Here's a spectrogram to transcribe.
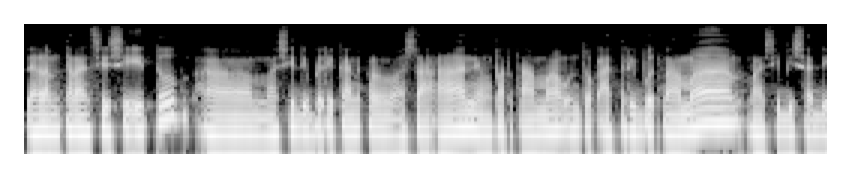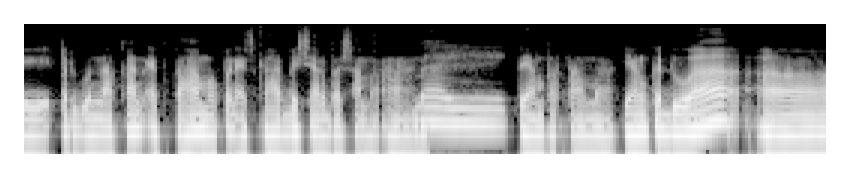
Dalam transisi itu uh, masih diberikan keleluasaan. Yang pertama untuk atribut nama masih bisa dipergunakan FKH maupun SKHB secara bersamaan. Baik. Itu yang pertama. Yang kedua uh,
